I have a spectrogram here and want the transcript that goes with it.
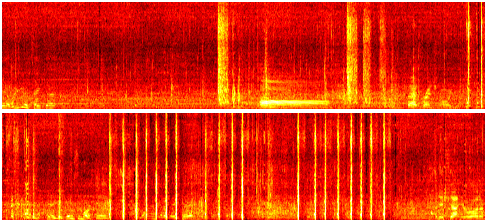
Yeah, were you gonna take that? Oh. That French noise. There you go, give him some more, Caleb. Don't let him get away that. I just shot your water. Uh,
